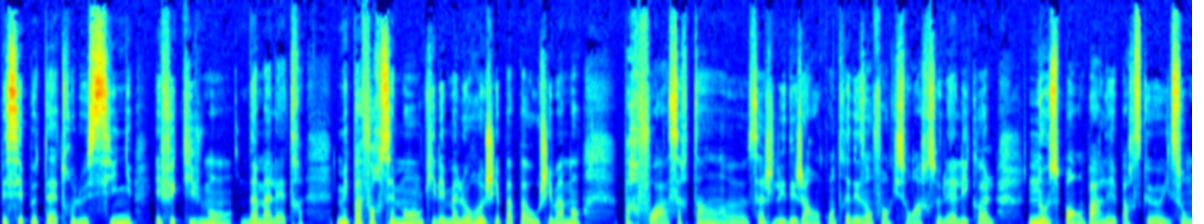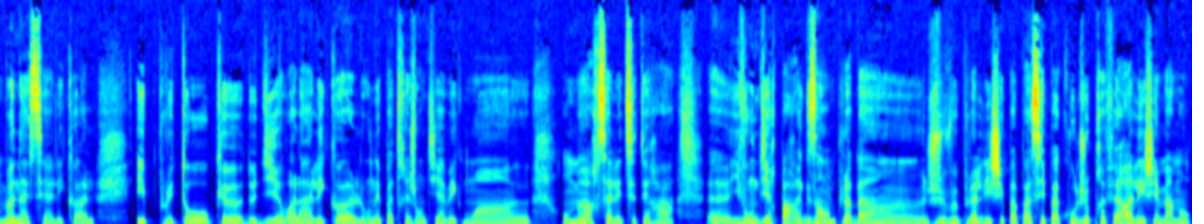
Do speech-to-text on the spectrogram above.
ben, c'est peut-être le signe effectivement d'un mal-être. Mais pas forcément qu'il est malheureux chez papa ou chez maman. Parfois, certains, euh, ça je l'ai déjà rencontré, des enfants qui sont harcelés à l'école n'osent pas en parler parce qu'ils sont menacés à l'école. Et plutôt que de dire, voilà, à l'école, on n'est pas très gentil avec moi, on me harcèle, etc., ils vont dire par exemple, ben, je veux plus aller chez papa, c'est pas cool, je préfère aller chez maman.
